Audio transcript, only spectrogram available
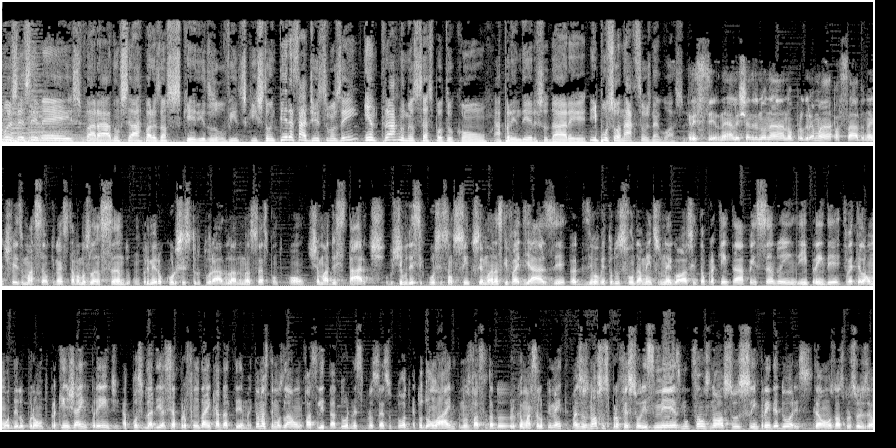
temos esse mês para anunciar para os nossos queridos ouvintes que estão interessadíssimos em entrar no meu sucesso.com, aprender, estudar e impulsionar seus negócios? Crescer, né? Alexandre, no, na- no programa passado, né, a gente fez uma ação que nós estávamos lançando um primeiro curso estruturado lá no meu sucesso.com, chamado Start. O objetivo desse curso são cinco semanas que vai de A a Z para desenvolver todos os fundamentos do negócio. Então, para quem está pensando em, em empreender, você vai ter lá um modelo pronto. Para quem já empreende, a possibilidade de se aprofundar em cada tema. Então, nós temos lá um facilitador nesse processo todo, é todo online. Temos um facilitador que é o Marcelo Pimenta, mas os nossos professores mesmo são os nossos empreendedores. Então, os nossos professores é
